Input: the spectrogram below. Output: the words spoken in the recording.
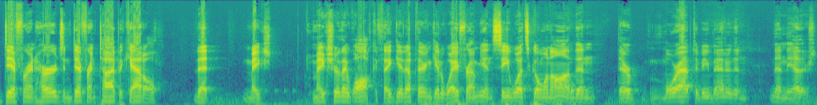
different herds and different type of cattle that makes make sure they walk. If they get up there and get away from you and see what's going on, then they're more apt to be better than than the others.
